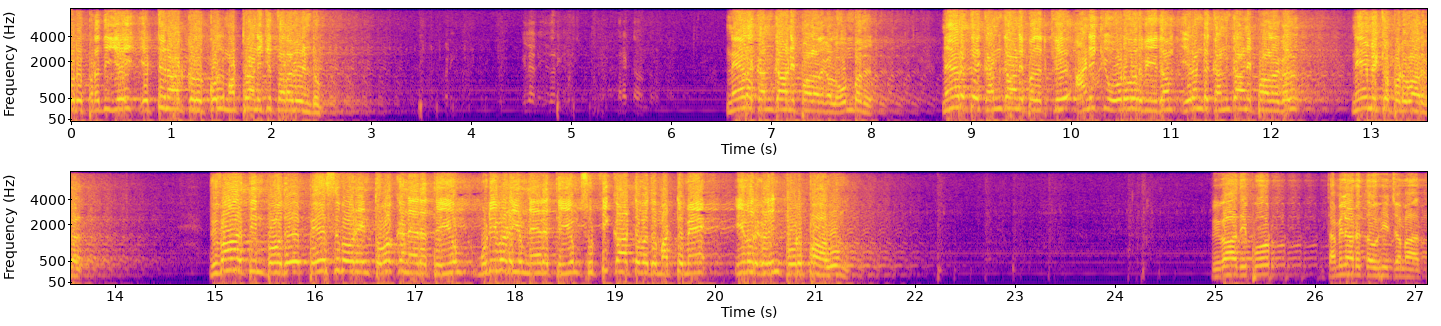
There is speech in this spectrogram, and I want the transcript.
ஒரு பிரதியை எட்டு நாட்களுக்குள் மற்ற அணிக்கு தர வேண்டும். நேர கண்காணிப்பாளர்கள் ஒன்பது. நேரத்தை கண்காணிப்பதற்கு அணிக்கு ஒருவர் வீதம் இரண்டு கண்காணிப்பாளர்கள் நியமிக்கப்படுவார்கள். விவாதத்தின் போது பேசுபவரின் துவக்க நேரத்தையும் முடிவடையும் நேரத்தையும் சுட்டிக்காட்டுவது மட்டுமே இவர்களின் பொறுப்பாகும். விவாதிப்போர் தமிழ்நாடு தௌஹி ஜமாத்.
